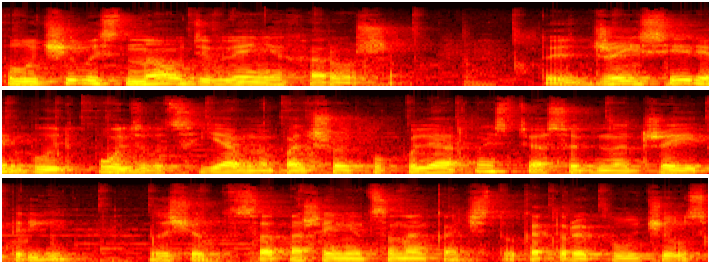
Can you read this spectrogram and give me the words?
получилась на удивление хорошей. То есть J-серия будет пользоваться явно большой популярностью, особенно J3, за счет соотношения цена-качество, которое получилось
